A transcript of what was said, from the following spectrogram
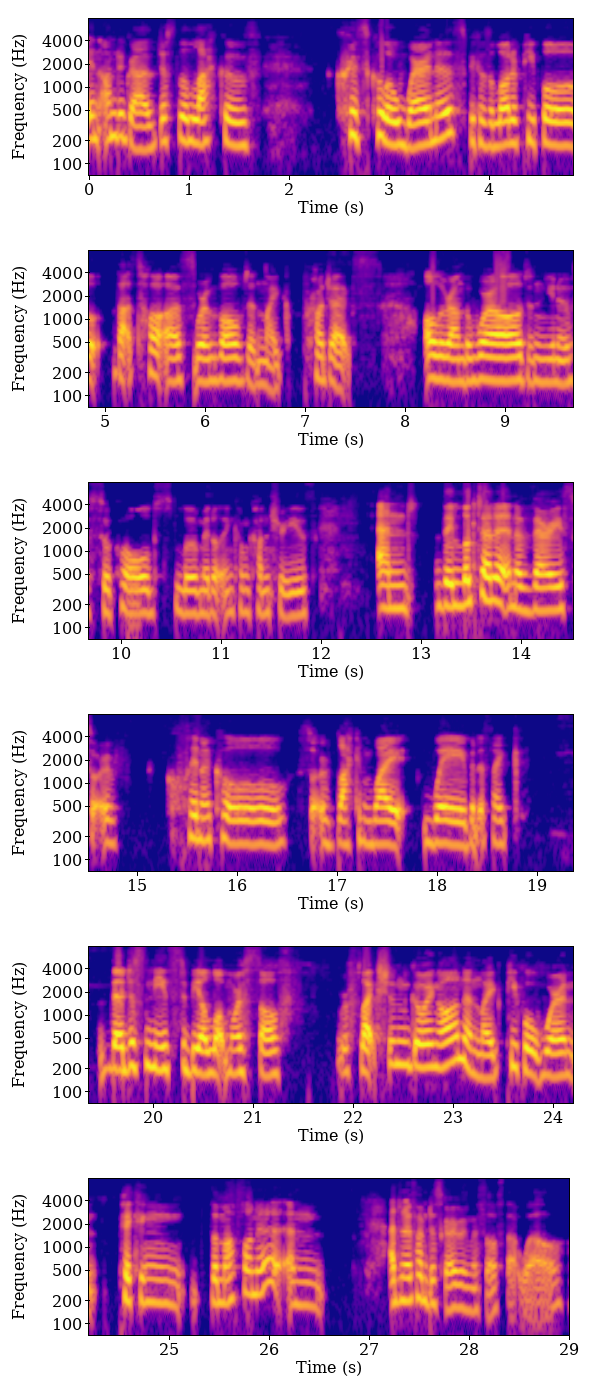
in undergrad, just the lack of critical awareness because a lot of people that taught us were involved in like projects all around the world and, you know, so called low middle income countries. And they looked at it in a very sort of clinical, sort of black and white way, but it's like there just needs to be a lot more self reflection going on and like people weren't picking them up on it and I don't know if I'm describing myself that well.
